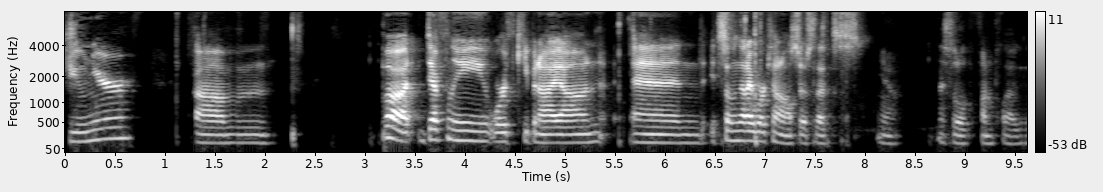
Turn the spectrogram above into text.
junior. Um, but definitely worth keep an eye on and it's something that i worked on also so that's you know nice little fun plug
